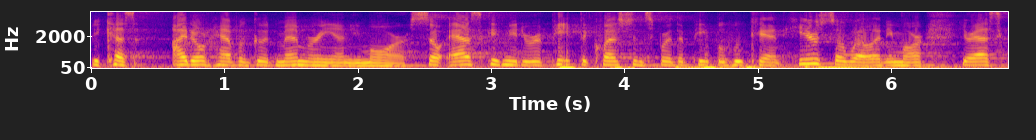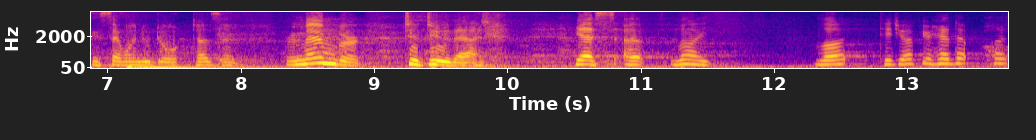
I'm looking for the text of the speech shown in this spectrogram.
because I don't have a good memory anymore. So asking me to repeat the questions for the people who can't hear so well anymore, you're asking someone who don't, doesn't remember to do that. Yes, uh, Lloyd. Lloyd, did you have your hand up? Lloyd?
